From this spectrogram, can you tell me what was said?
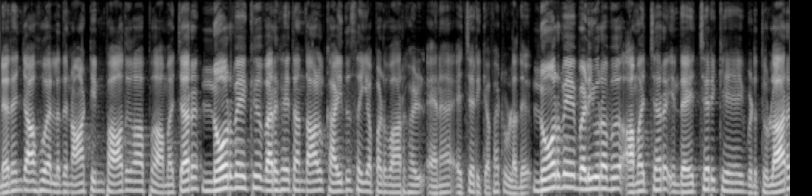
நெதஞ்சாகு அல்லது நாட்டின் பாதுகாப்பு அமைச்சர் நோர்வேக்கு வருகை தந்தால் கைது செய்யப்படுவார்கள் என எச்சரிக்கப்பட்டுள்ளது. நோர்வே வெளியுறவு அமைச்சர் இந்த எச்சரிக்கையை விடுத்துள்ளார்.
